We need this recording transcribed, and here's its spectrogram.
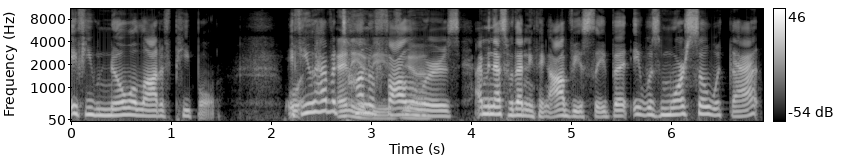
if you know a lot of people. If Well, you have a ton of of, these, yeah. followers, I mean that's with anything, obviously, but it was more so with that,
